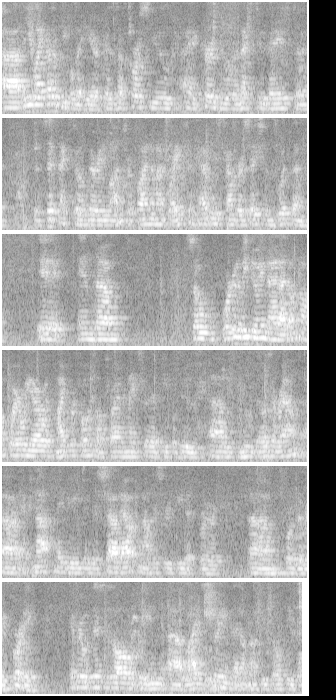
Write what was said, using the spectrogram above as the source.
uh, you'd like other people to hear, because of course you, I encourage you over the next two days to, to sit next to them during lunch or find them at breaks and have these conversations with them. Eh, And um, so we're going to be doing that. I don't know where we are with microphones. I'll try and make sure that people do, uh, we can move those around. Uh, If not, maybe you can just shout out and I'll just repeat it for, um, for the recording. Everyone, this is all being uh, live streamed. I don't know if you told people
